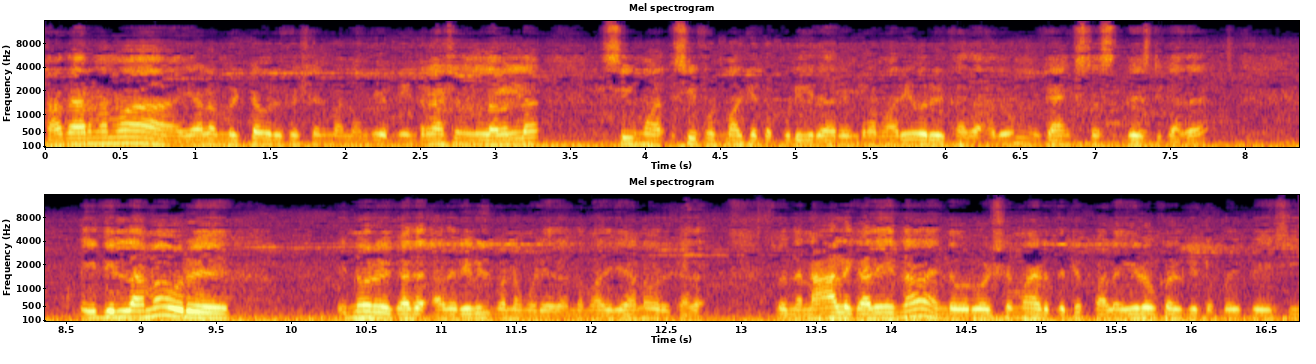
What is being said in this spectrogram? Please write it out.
சாதாரணமாக ஏலம் விட்ட ஒரு ஃபிஷர்மேன் வந்து எப்படி இன்டர்நேஷ்னல் லெவலில் சீ மா சீ ஃபுட் மார்க்கெட்டை பிடிக்கிறாருன்ற மாதிரி ஒரு கதை. அதுவும் கேங்ஸ்டர்ஸ் பேஸ்டு கதை. இது இல்லாமல் ஒரு இன்னொரு கதை. அதை ரிவீல் பண்ண முடியாது. அந்த மாதிரியான ஒரு கதை. ஸோ இந்த நாலு கதையை தான் இந்த ஒரு வருஷமாக எடுத்துட்டு பல ஹீரோக்கள் கிட்ட போய் பேசி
